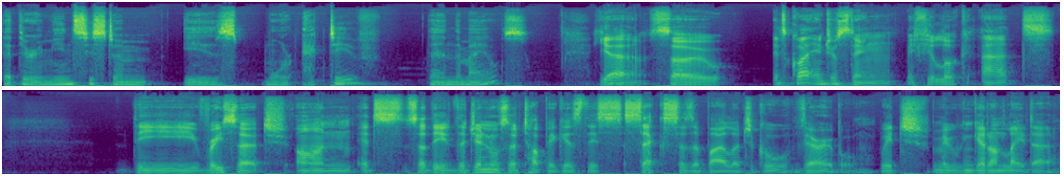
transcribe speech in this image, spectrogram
that their immune system is more active than the males? Yeah, so it's quite interesting if you look at the research on it's so the the general sort of topic is this sex as a biological variable, which maybe we can get on later,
